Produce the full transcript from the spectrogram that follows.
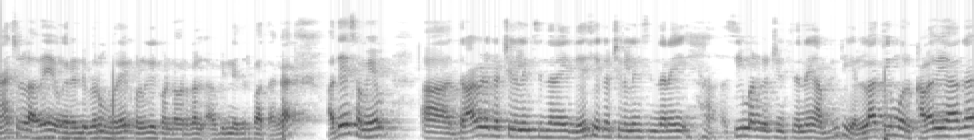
நேச்சுரலாகவே இவங்க ரெண்டு பேரும் ஒரே கொள்கை கொண்டவர்கள் அப்படின்னு எதிர்பார்த்தாங்க. அதே சமயம் திராவிட கட்சிகளின் சிந்தனை தேசிய கட்சிகளின் சிந்தனை சீமான் கட்சியின் சிந்தனை அப்படின்ட்டு எல்லாத்தையும் ஒரு கலவையாக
